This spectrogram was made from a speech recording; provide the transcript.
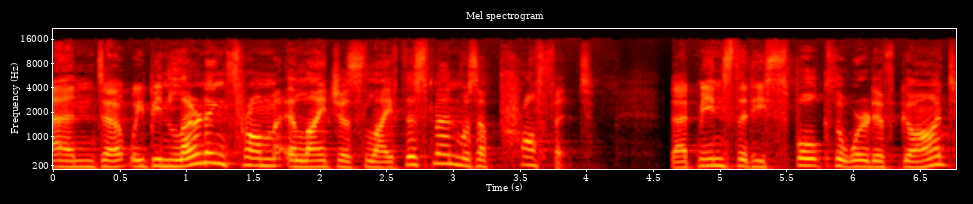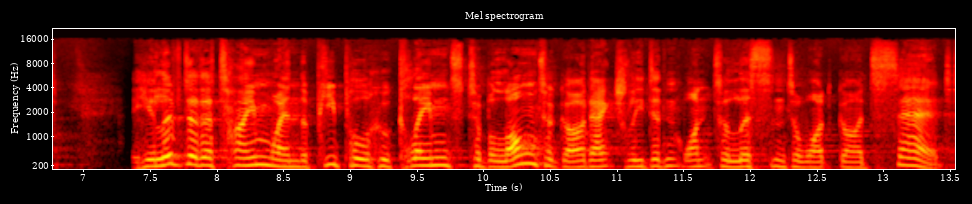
And uh, we've been learning from Elijah's life. This man was a prophet. That means that he spoke the word of God. He lived at a time when the people who claimed to belong to God actually didn't want to listen to what God said.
